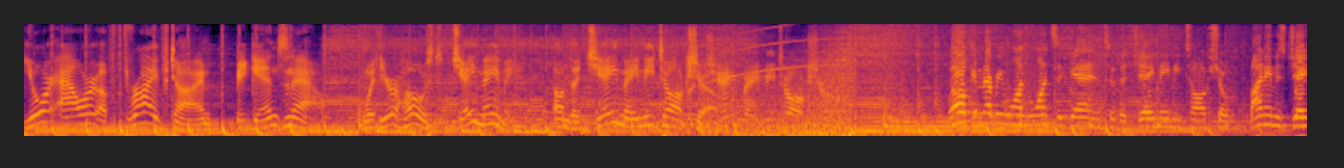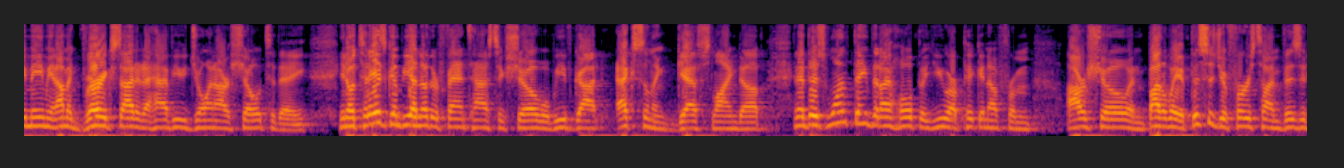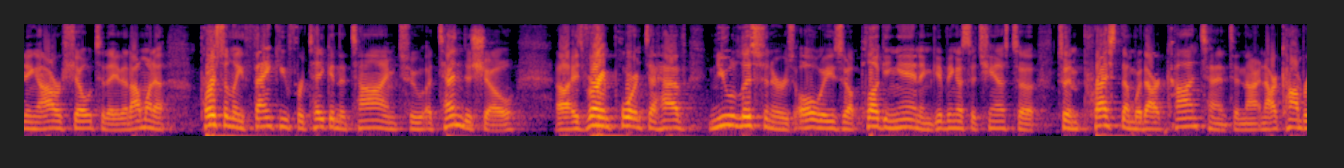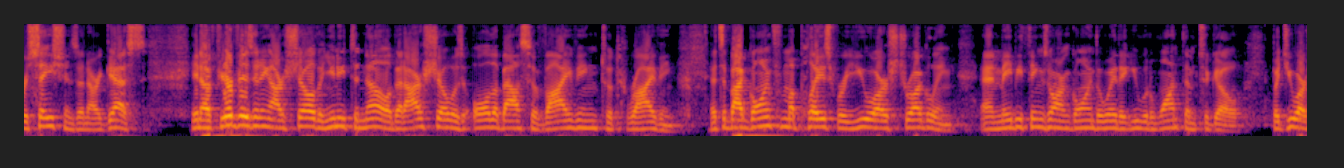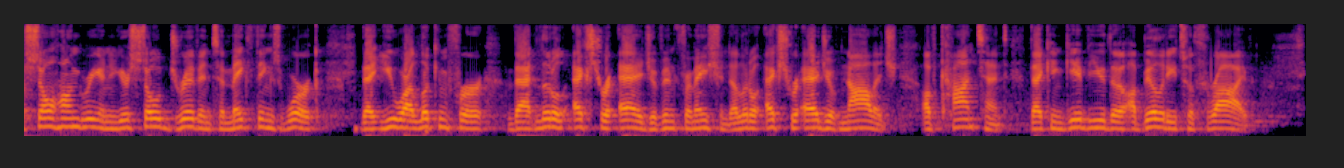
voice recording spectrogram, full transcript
Your hour of Thrive Time begins now with your host, Jay Maymi, on the Jay Maymi Talk Show. Jay Maymi Talk Show. Welcome, everyone, once again to the Jay Maymi Talk Show. My name is Jay Maymi, and I'm very excited to have you join our show today. You know, today's going to be another fantastic show where we've got excellent guests lined up. And if there's one thing that I hope that you are picking up from our show, and by the way, if this is your first time visiting our show today, then I want to personally thank you for taking the time to attend the show. Uh, it's very important to have new listeners always uh, plugging in and giving us a chance to, to impress them with our content and our, and our conversations and our guests. You know, if you're visiting our show, then you need to know that our show is all about surviving to thriving. It's about going from a place where you are struggling and maybe things aren't going the way that you would want them to go, but you are so hungry and you're so driven to make things work that you are looking for that little extra edge of information, that little extra edge of knowledge, of content that can give you the ability to thrive.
